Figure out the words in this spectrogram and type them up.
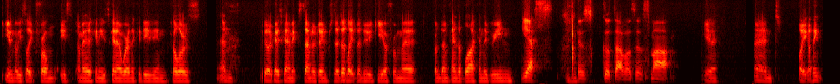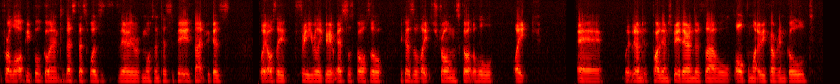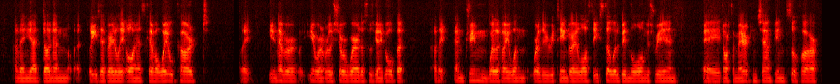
even though he's like from he's American, he's kind of wearing the Canadian colors, and the other guys kind of make standard entries. I did like the new gear from uh, from Dunne kind of black and the green. Yes, mm-hmm. it was good. That was it was smart. Yeah, and like I think for a lot of people going into this, this was their most anticipated match because like obviously three really great wrestlers, but also because of like Strong's got the whole like uh like the part of the undisputed era, and there's that whole ultimate be covered in gold, and then you had Dunne like you said very late on as kind of a wild card, like you never you weren't really sure where this was going to go, but I think and Dream whether or not he won, whether he retained or he lost, he still would have been the longest reigning uh, North American champion so far.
